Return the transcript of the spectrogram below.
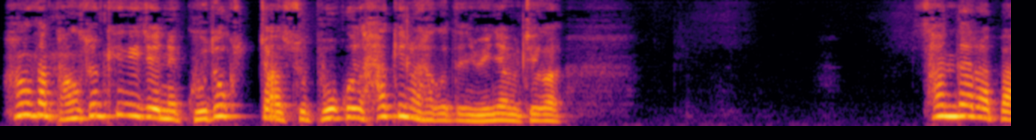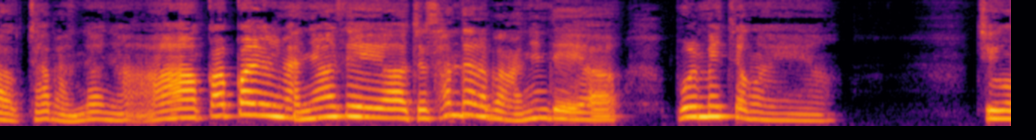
항상 방송 켜기 전에 구독자 수 보고 확인을 하거든요. 왜냐면 제가 산다라박 잠 안 자냐? 아, 깔깔님 안녕하세요. 저 산다라박 아닌데요. 볼매장어예요. 지금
